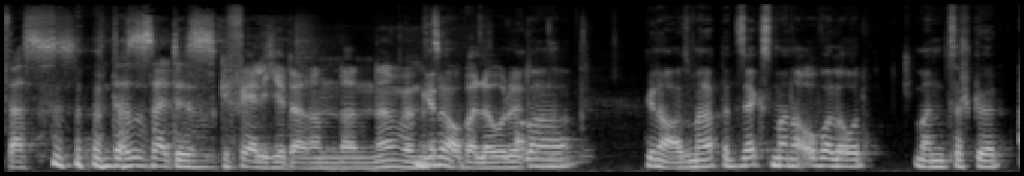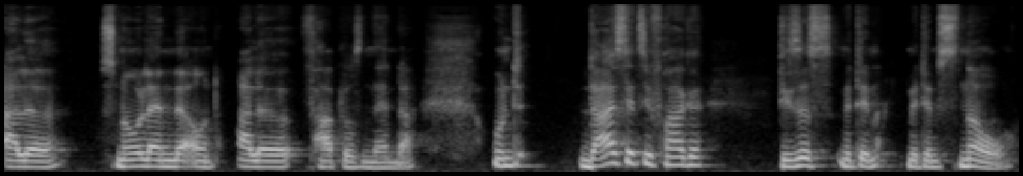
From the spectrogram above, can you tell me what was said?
Das, das ist halt das Gefährliche daran dann, ne? wenn man genau, overloadet. Aber, genau, also man hat mit sechs Mana Overload, man zerstört alle Snowländer und alle farblosen Länder. Und da ist jetzt die Frage, dieses mit dem, mit dem Snow.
